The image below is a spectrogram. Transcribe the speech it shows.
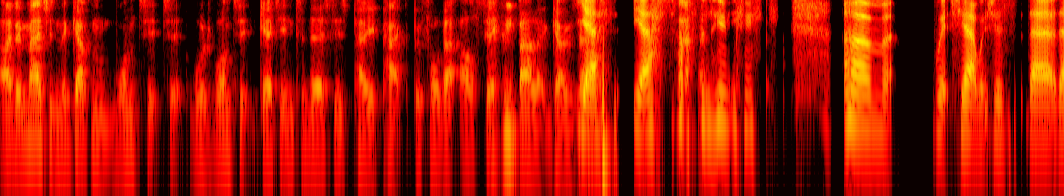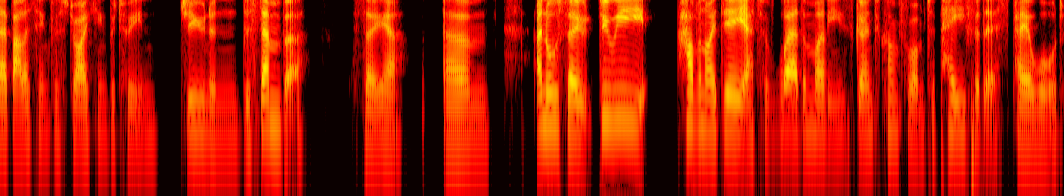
I'd imagine the government want it to, would want it get into nurses' pay pack before that RCN ballot goes yes, out. Yes, yes, absolutely. um, which yeah, which is they're they're balloting for striking between June and December. So yeah. Um, and also, do we have an idea yet of where the money is going to come from to pay for this pay award?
